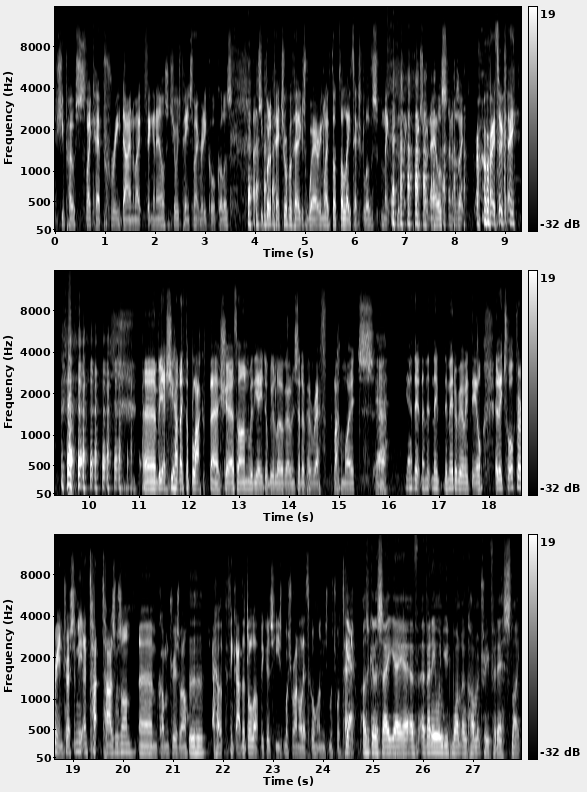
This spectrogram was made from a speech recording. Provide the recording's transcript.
she posts like her pre-dynamite fingernails, and she always paints them like really cool colors. And she put a picture up of her just wearing like the, the latex gloves, and, like with like nails, and I was like, all right, okay. Uh, but yeah, she had like the black uh, shirt on with the AW logo instead of her ref black and white. Yeah. Uh, yeah, they, they, they made a real big deal. They talked very interestingly, and Taz was on um, commentary as well. Mhm. I think added a lot because he's much more analytical and he's much more tech. Yeah. I was gonna say yeah, yeah. Of, of anyone you'd want on commentary for this, like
